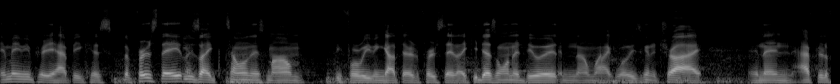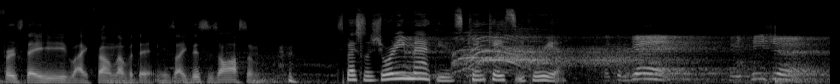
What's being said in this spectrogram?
It made me pretty happy because the first day he was like telling his mom before we even got there the first day like he doesn't want to do it and I'm like well he's gonna try and then after the first day he like fell in love with it and he's like this is awesome. Specialist Jordean Matthews, Camp Casey, Korea. Make game. Pay attention.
